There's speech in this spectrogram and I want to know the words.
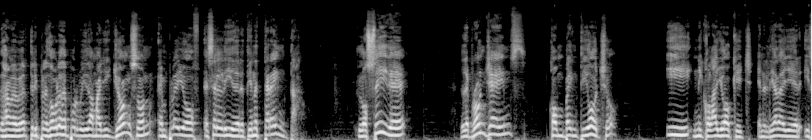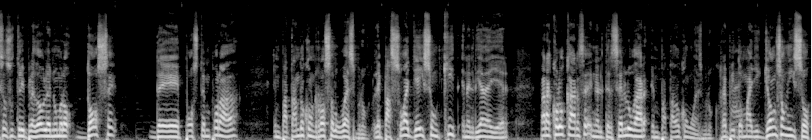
Déjame ver, triple doble de por vida. Magic Johnson en playoff es el líder, tiene 30. Lo sigue LeBron James con 28. Y Nikolai Jokic en el día de ayer hizo su triple doble número 12 de postemporada, empatando con Russell Westbrook. Le pasó a Jason Kidd en el día de ayer para colocarse en el tercer lugar, empatado con Westbrook. Repito, Magic Johnson hizo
